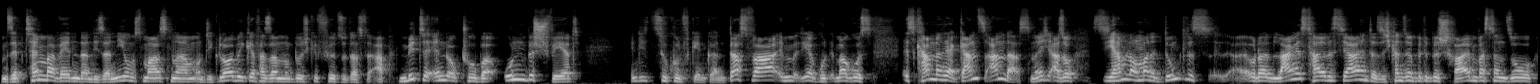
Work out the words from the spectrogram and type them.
Im September werden dann die Sanierungsmaßnahmen und die Gläubigerversammlung durchgeführt, sodass wir ab Mitte, Ende Oktober unbeschwert in die Zukunft gehen können. Das war im, ja gut, im August. Es kam dann ja ganz anders, nicht? Also, Sie haben noch mal ein dunkles äh, oder ein langes halbes Jahr hinter sich. Können Sie ja bitte beschreiben, was dann so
